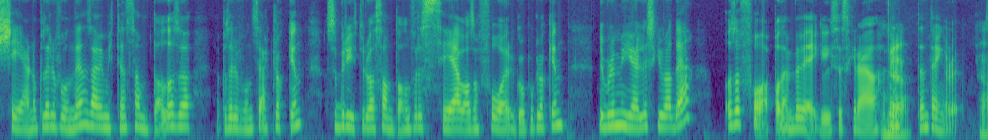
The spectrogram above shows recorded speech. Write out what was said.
skjer noe på telefonen din, så er vi midt i en samtale, og så er på telefonen så er klokken, og så bryter du av samtalen for å se hva som foregår på klokken. Du burde mye heller skru av det, og så få på den bevegelsesgreia. Den, Ja. den trenger du. ja.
